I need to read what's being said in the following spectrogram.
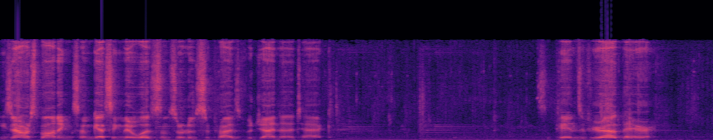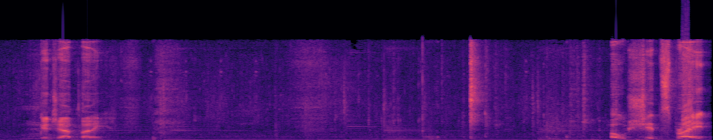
He's not responding, so I'm guessing there was some sort of surprise vagina attack. So Pins, if you're out there, good job, buddy. oh shit, Sprite!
